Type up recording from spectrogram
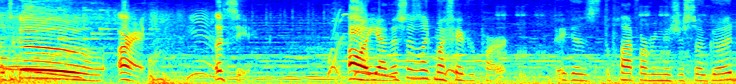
Let's go. All right. Let's see. Oh yeah, this is like my favorite part because the platforming is just so good.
